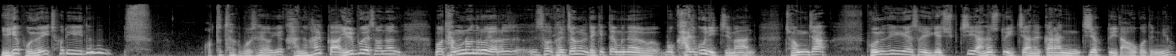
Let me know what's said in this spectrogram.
이게 본회의 처리는 어떻다고 보세요? 이게 가능할까? 일부에서는 뭐 당론으로 열어서 결정을 냈기 때문에 뭐 가고는 있지만 정작 본회의에서 이게 쉽지 않을 수도 있지 않을까라는 지적도 나오거든요.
